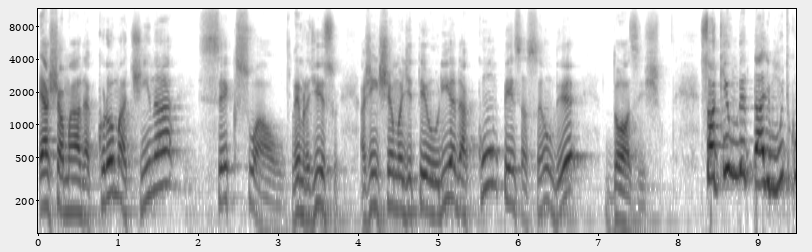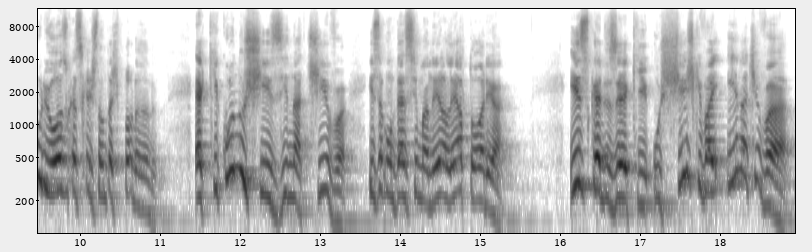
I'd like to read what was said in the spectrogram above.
É a chamada cromatina sexual. Lembra disso? A gente chama de teoria da compensação de doses. Só que um detalhe muito curioso que essa questão está explorando é que quando o X inativa, isso acontece de maneira aleatória. Isso quer dizer que o X que vai inativar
